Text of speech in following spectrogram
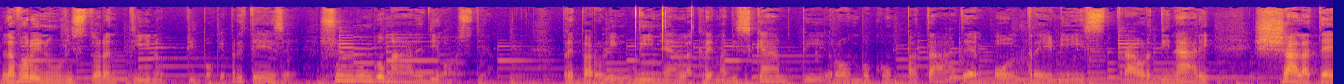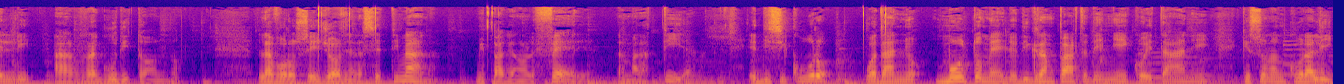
Lavoro in un ristorantino, di poche pretese, sul lungomare di Ostia Preparo linguine alla crema di scampi, rombo con patate, oltre ai miei straordinari scialatelli al ragù di tonno. Lavoro sei giorni alla settimana, mi pagano le ferie, la malattia e di sicuro guadagno molto meglio di gran parte dei miei coetanei che sono ancora lì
